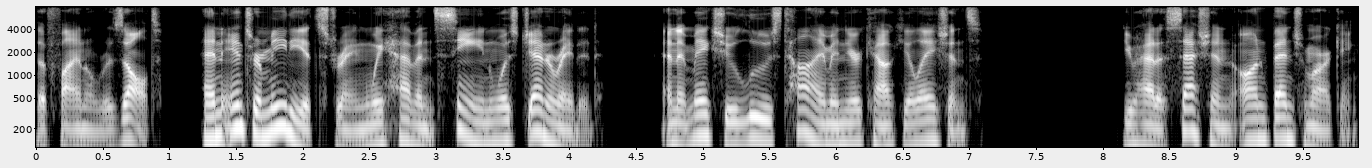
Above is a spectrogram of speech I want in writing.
the final result. An intermediate string we haven't seen was generated, and it makes you lose time in your calculations. You had a session on benchmarking.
